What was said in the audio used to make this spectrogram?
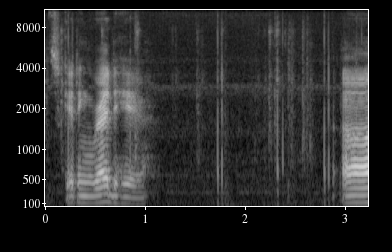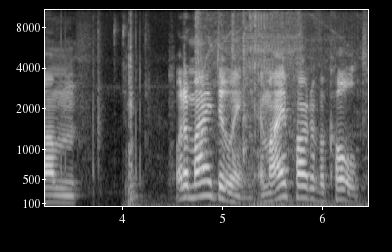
It's getting red here. Um, what am I doing? Am I part of a cult?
